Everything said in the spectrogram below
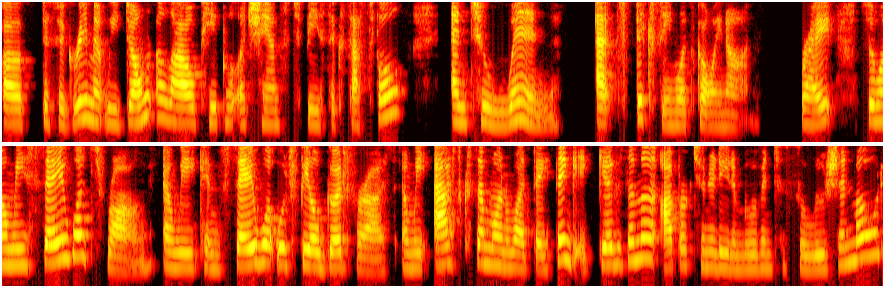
a disagreement, we don't allow people a chance to be successful and to win at fixing what's going on right? So when we say what's wrong and we can say what would feel good for us and we ask someone what they think, it gives them an opportunity to move into solution mode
